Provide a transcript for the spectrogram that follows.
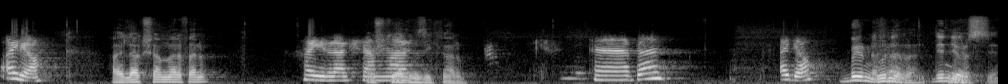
Alo. Hayırlı akşamlar efendim. Hayırlı Hoş akşamlar. geldiniz İknur Hanım. Ee, ben Alo. Buyurun, Buyurun efendim. efendim. Dinliyoruz Buyurun. sizi.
